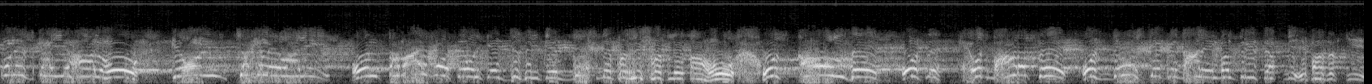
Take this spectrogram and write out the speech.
پولیس کا یہ حال ہو کہ ان چکلے والی، ان تباہوں سے ان کے جسم کے بیچنے پر رشوت لیتا ہو۔ اس قوم سے، اس اس بھارت سے، اس دیش کے پردھان منتری سے اپنی حفاظت کی۔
